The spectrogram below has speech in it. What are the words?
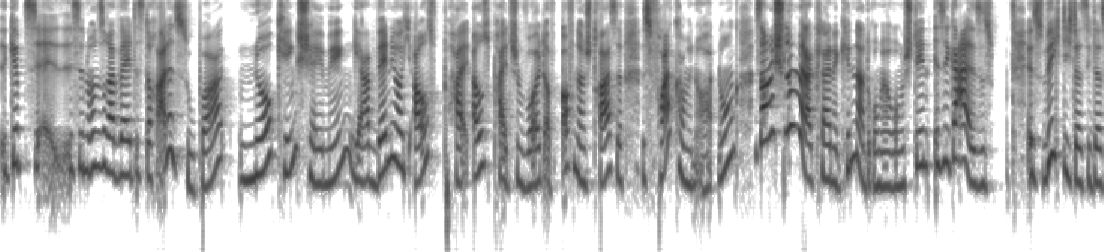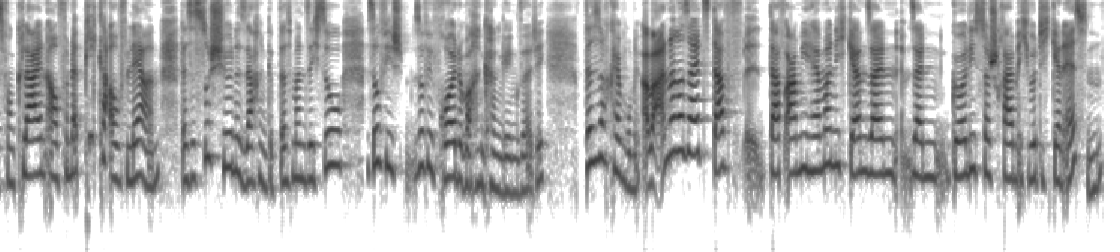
gibt's, ist in unserer Welt ist doch alles super. No King-Shaming. Ja, wenn ihr euch auspeitschen wollt auf offener Straße, ist vollkommen in Ordnung. Ist auch nicht schlimm, wenn da kleine Kinder drumherum stehen. Ist egal. Es ist, ist wichtig, dass sie das von klein auf, von der Pike auf lernen, dass es so schöne Sachen gibt, dass man sich so, so viel, so viel Freude machen kann gegenseitig. Das ist auch kein Problem. Aber andererseits darf, darf Army Hammer nicht gern seinen, seinen Girlies da schreiben, ich würde dich gern essen.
